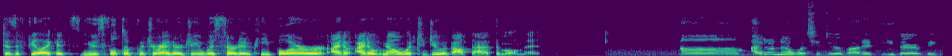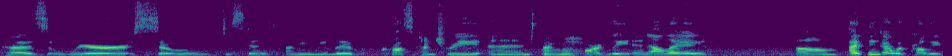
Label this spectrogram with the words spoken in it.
does it feel like it's useful to put your energy with certain people or I don't, I don't know what to do about that at the moment. Um, I don't know what to do about it either because we're so distant. I mean, we live cross country and mm-hmm. I'm hardly in LA. Um, I think I would probably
